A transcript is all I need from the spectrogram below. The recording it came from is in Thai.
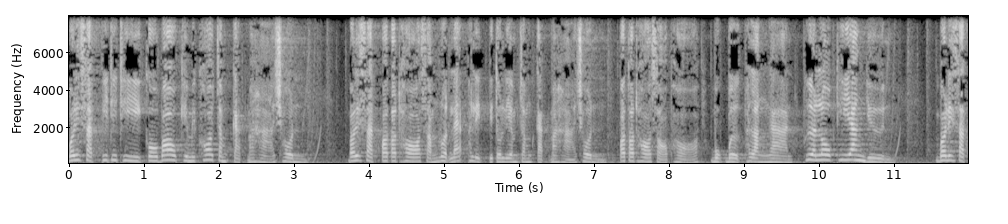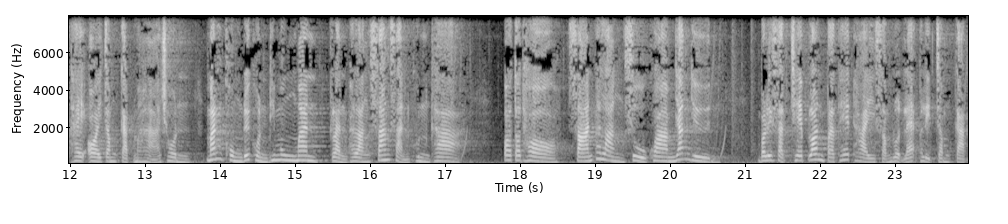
บริษัท PTT Global Chemical จำกัดมหาชน บริษัท ปตทสำรวจและผลิตปิโตรเลียมจำกัดมหาชน ปตทสอพอบุกเบิกพลังงาน เพื่อโลกที่ยั่งยืน บริษัทไทยออยจำกัดมหาชน มั่นคงด้วยคนที่มุ่งมั่น กลั่นพลังสร้างสรรค์คุณค่า ปตทสารพลังสู่ความยั่งยืน บริษัทเชฟลอนประเทศไทยสำรวจและผลิตจำกัด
